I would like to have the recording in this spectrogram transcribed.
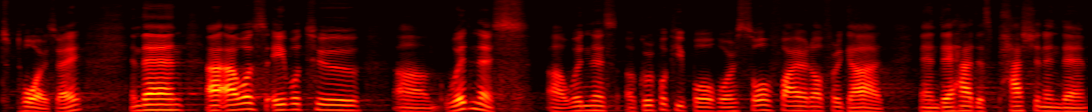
towards, right? And then I, I was able to um, witness, uh, witness a group of people who are so fired up for God and they had this passion in them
